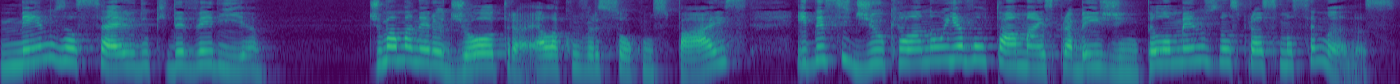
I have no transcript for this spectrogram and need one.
menos a sério do que deveria. De uma maneira ou de outra, ela conversou com os pais e decidiu que ela não ia voltar mais para Beijing, pelo menos nas próximas semanas.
